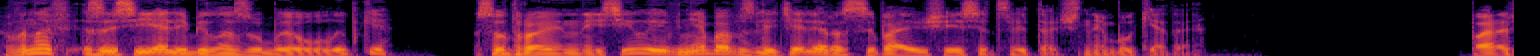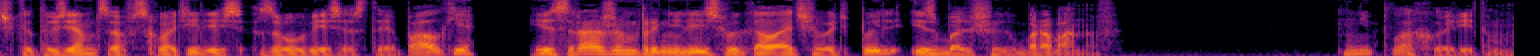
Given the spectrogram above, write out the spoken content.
вновь засияли белозубые улыбки, с утроенной силой в небо взлетели рассыпающиеся цветочные букеты. Парочка туземцев схватились за увесистые палки и сразу принялись выколачивать пыль из больших барабанов. Неплохой ритм.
